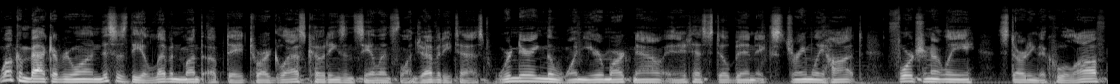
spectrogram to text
Welcome back, everyone. This is the 11 month update to our glass coatings and sealants longevity test. We're nearing the one year mark now, and it has still been extremely hot. Fortunately, starting to cool off.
